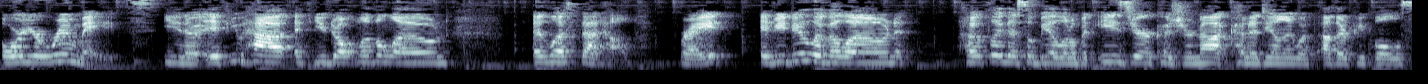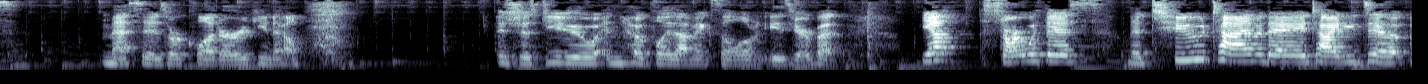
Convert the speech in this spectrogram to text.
or your roommates. You know, if you have if you don't live alone, enlist that help, right? If you do live alone, hopefully this will be a little bit easier because you're not kind of dealing with other people's messes or clutter, you know. It's just you and hopefully that makes it a little bit easier. But yeah, start with this, the two time a day tidy tip.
